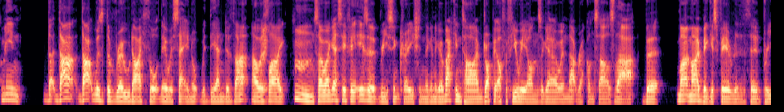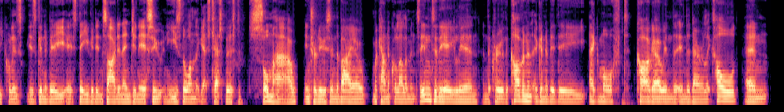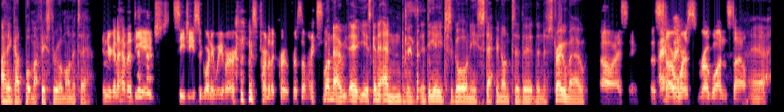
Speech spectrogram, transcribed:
I mean, that that that was the road I thought they were setting up with the end of that. I was like, hmm. So I guess if it is a recent creation, they're going to go back in time, drop it off a few eons ago, and that reconciles that. But my my biggest fear of the third prequel is is going to be it's David inside an engineer suit, and he's the one that gets chest bursted somehow, introducing the biomechanical elements into the alien, and the crew of the Covenant are going to be the egg morphed cargo in the in the derelict's hold, and I think I'd put my fist through a monitor. And you're going to have a DH CG Sigourney Weaver who's part of the crew for some reason. Well, no, it's going to end with a DH Sigourney stepping onto the the Nostromo. Oh, I see. The Star I- Wars Rogue One style. Yeah.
